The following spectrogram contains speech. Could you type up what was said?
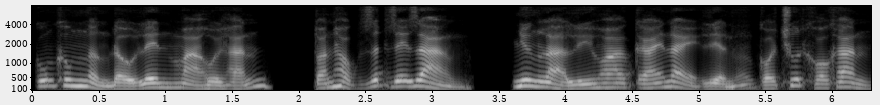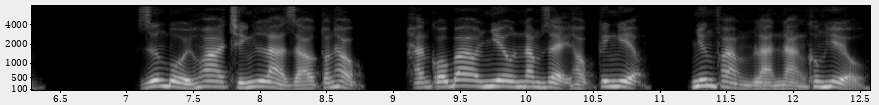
cũng không ngẩng đầu lên mà hồi hắn, toán học rất dễ dàng, nhưng là lý hoa cái này liền có chút khó khăn. Dương Bồi Hoa chính là giáo toán học, hắn có bao nhiêu năm dạy học kinh nghiệm, nhưng phàm là nàng không hiểu,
